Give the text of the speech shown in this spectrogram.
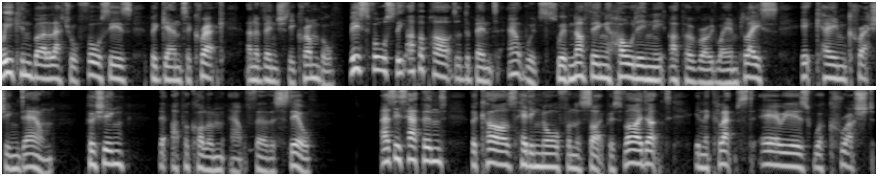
weakened by the lateral forces, began to crack and eventually crumble. This forced the upper part of the bent outwards. With nothing holding the upper roadway in place, it came crashing down, pushing the upper column out further still. As this happened, the cars heading north on the Cypress Viaduct in the collapsed areas were crushed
